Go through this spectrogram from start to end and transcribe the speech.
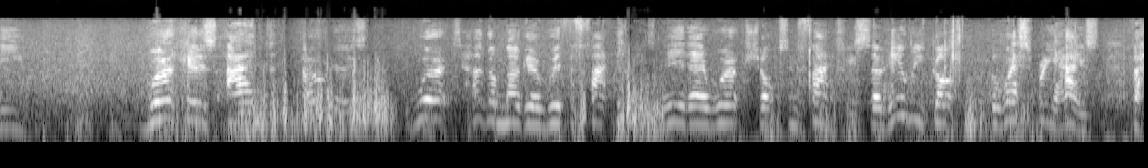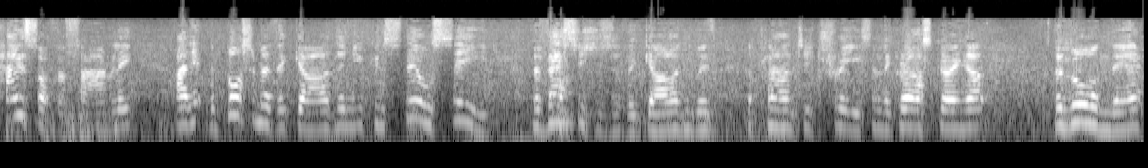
the workers and owners worked hugger-mugger with the factories, near their workshops and factories. So here we've got the Westbury house, the house of the family, and at the bottom of the garden you can still see the vestiges of the garden with the planted trees and the grass going up the lawn there.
